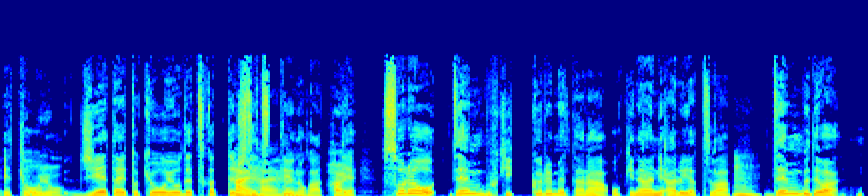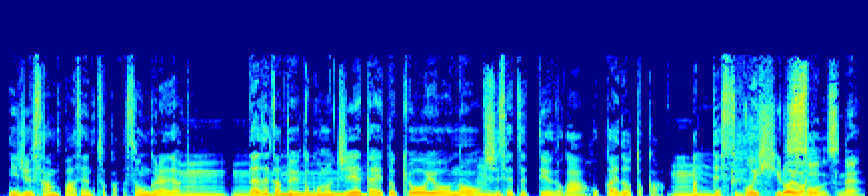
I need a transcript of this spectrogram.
えっと自衛隊と共用で使ってる施設っていうのがあって、はいはいはいそれを全部ひっくるめたら沖縄にあるやつはうん。全部では23%とかそんぐらいだわけ、うんうんなぜかというとうん。この自衛隊と共用の施設っていうのが北海道とかうん。あってすごい広いわけ、そうですね。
